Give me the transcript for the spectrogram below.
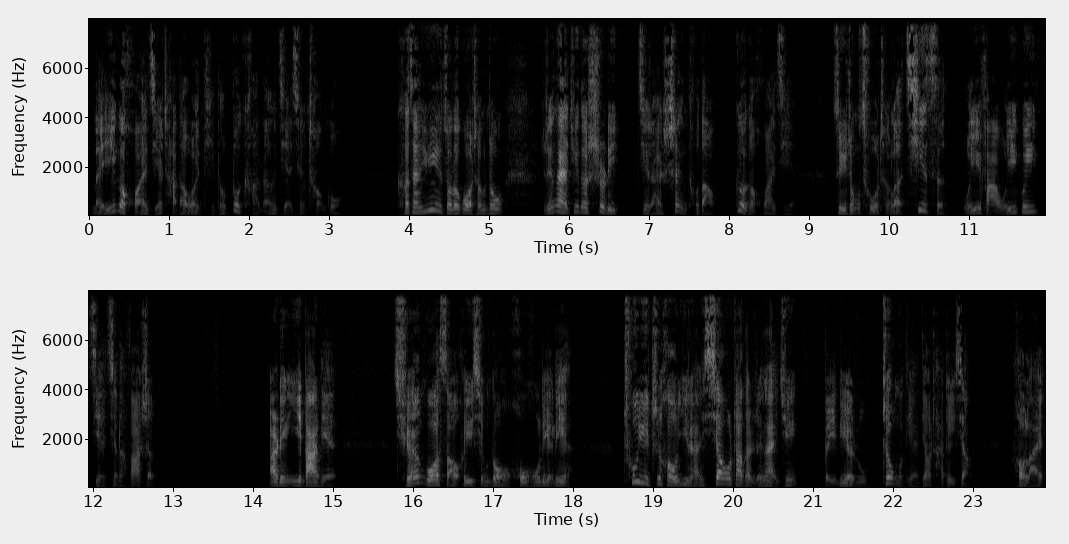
哪一个环节查到问题都不可能减轻成功，可在运作的过程中，任爱军的势力竟然渗透到各个环节，最终促成了七次违法违规减刑的发生。二零一八年，全国扫黑行动轰轰烈烈，出狱之后依然嚣张的任爱军被列入重点调查对象。后来，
